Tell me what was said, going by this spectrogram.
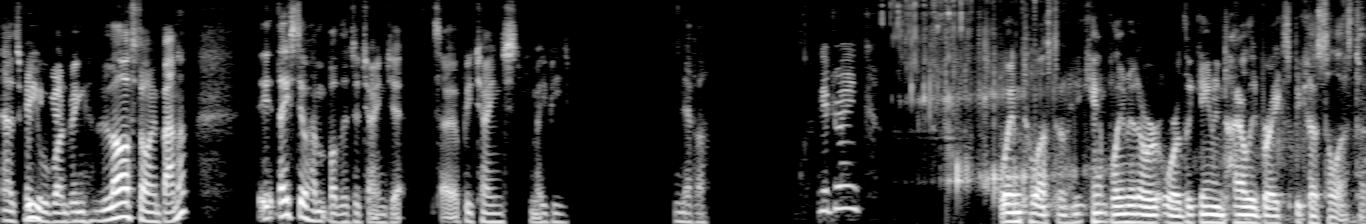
as we were wondering last Iron Banner, it, they still haven't bothered to change it. So it'll be changed maybe never. Take a drink. Blame Telesto. You can't blame it, or or the game entirely breaks because Telesto.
